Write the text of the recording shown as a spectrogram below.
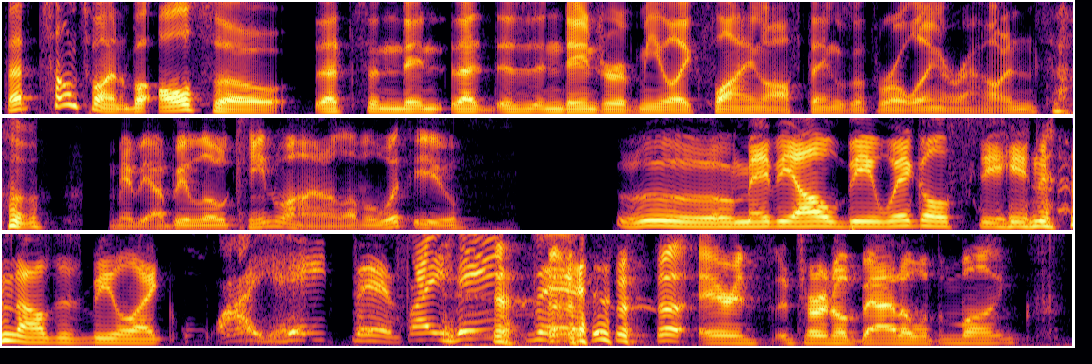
that sounds fun, but also that's in that is in danger of me like flying off things with rolling around. So Maybe I'll be a little quinoa on a level with you. Ooh, maybe I'll be Wigglestein and I'll just be like, I hate this. I hate this. Aaron's eternal battle with monks.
